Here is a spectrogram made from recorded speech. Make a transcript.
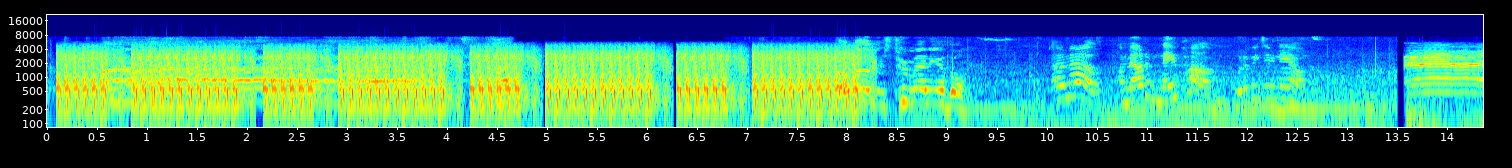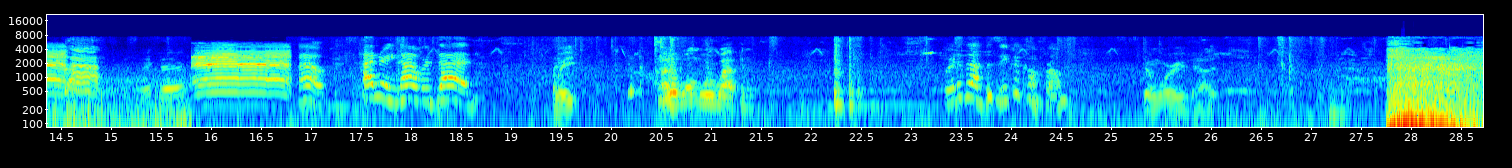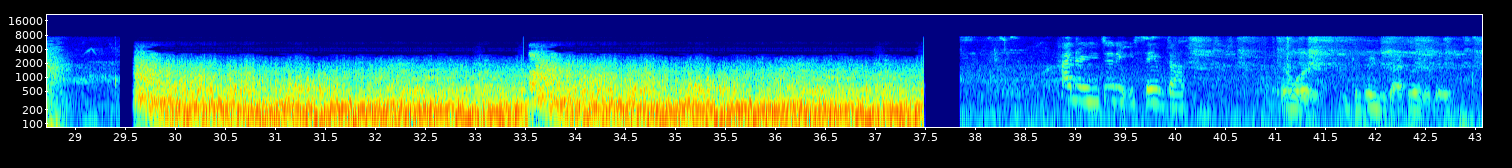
Ah! Oh no, there's too many of them! Oh no, I'm out of napalm. What do we do now? Ah! Oh, Henry, no, we're dead. Wait, I have one more weapon. Where did that bazooka come from? Don't worry about it. Henry, you did it. You saved us. Don't worry, you can pay me back later, babe.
